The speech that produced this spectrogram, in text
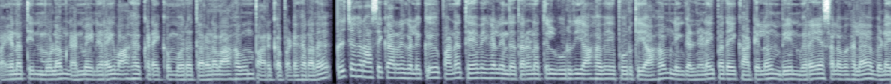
பயணத்தின் மூலம் நன்மை நிறைவாக கிடைக்கும் ஒரு தருணமாகவும் பார்க்கப்படுகிறது. விருச்சக ராசிக்காரர்களுக்கு பண தேவைகள் இந்த தருணத்தில் உறுதியாகவே பூர்த்தியாகும். நீங்கள் நினைப்பதை காட்டிலும் வீண் விரய செலவுகளை விலை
